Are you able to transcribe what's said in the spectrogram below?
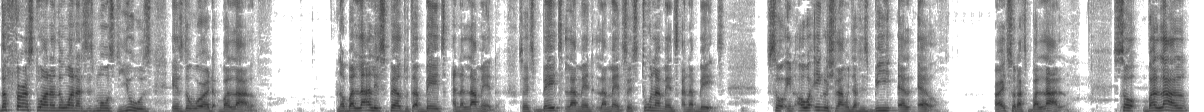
The first one and the one that is most used is the word balal. Now, balal is spelled with a bait and a lamed. So it's bait, lamed, lamed. So it's two lameds and a bait. So in our English language, that is B L L. Right? So that's balal. So balal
